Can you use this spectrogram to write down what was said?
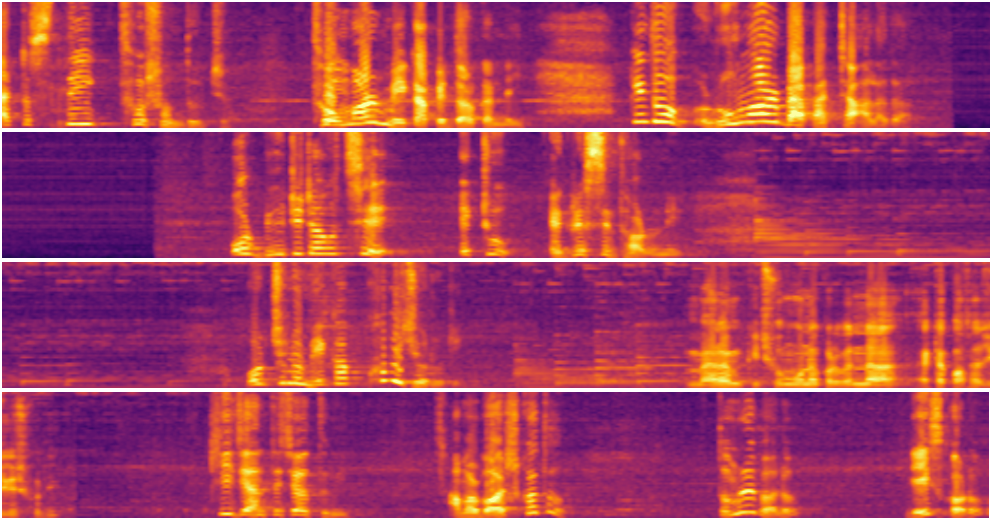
একটা স্নিগ্ধ সৌন্দর্য। তোমার মেকআপের দরকার নেই। কিন্তু রুমার ব্যাপারটা আলাদা। ওর বিউটিটা হচ্ছে একটু অ্যাগ্রেসিভ ধরনের। ওর জন্য মেকআপ খুবই জরুরি। ম্যাডাম কিছু মনে করবেন না একটা কথা জিজ্ঞেস করি। কি জানতে চাও তুমি? আমার বয়স কত? তোমরাই বলো। গেস করো।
